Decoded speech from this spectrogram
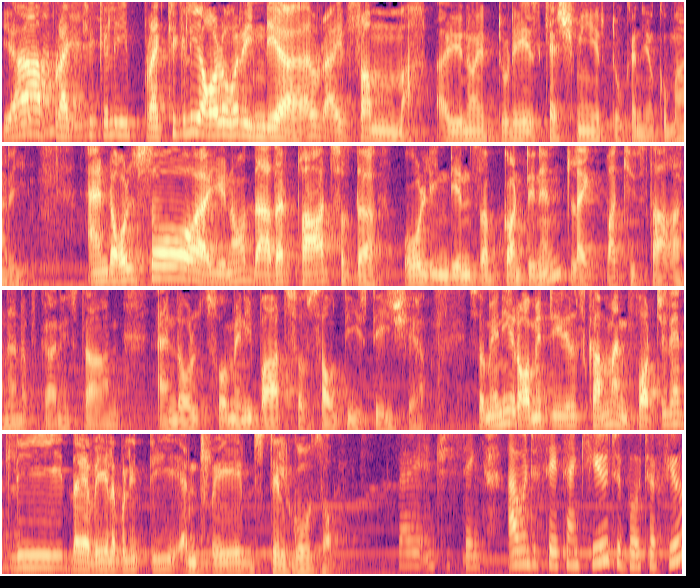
Yeah, practically, practically all over India, right from uh, you know today's Kashmir to Kanyakumari, and also uh, you know the other parts of the old Indian subcontinent like Pakistan and Afghanistan, and also many parts of Southeast Asia. So many raw materials come. Unfortunately, the availability and trade still goes on. Very interesting. I want to say thank you to both of you,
